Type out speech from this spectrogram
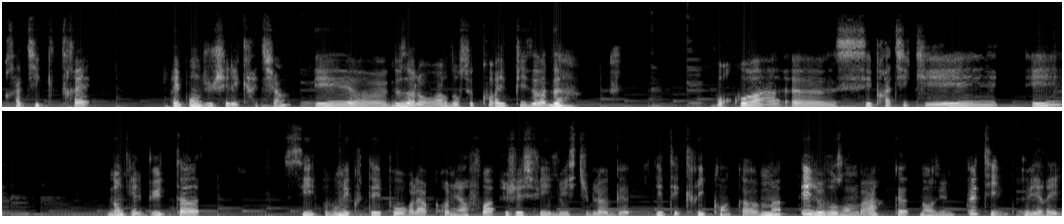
pratique très répandue chez les chrétiens. Et nous allons voir dans ce court épisode pourquoi c'est pratiqué et dans quel but. Si vous m'écoutez pour la première fois, je suis Louise du blog ilestécrit.com et je vous embarque dans une petite virée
